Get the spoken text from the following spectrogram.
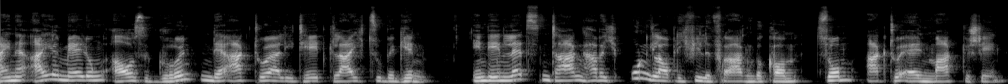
Eine Eilmeldung aus Gründen der Aktualität gleich zu Beginn. In den letzten Tagen habe ich unglaublich viele Fragen bekommen zum aktuellen Marktgeschehen.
